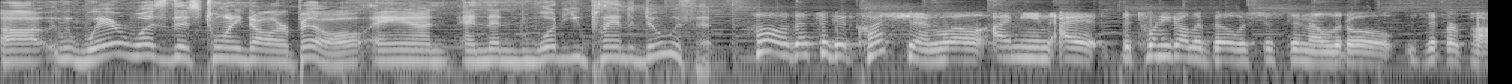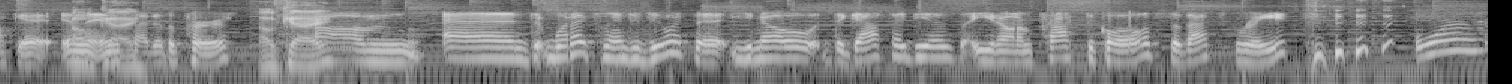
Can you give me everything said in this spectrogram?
uh, where was this twenty dollar bill, and and then what do you plan to do with it? Oh, that's a good question. Well, I mean, I the twenty dollar bill was just in a little zipper pocket in Okay. the inside of the purse. Okay. Um, and what I plan to do with it, you know, the gas ideas, you know, I'm practical, so that's great. or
